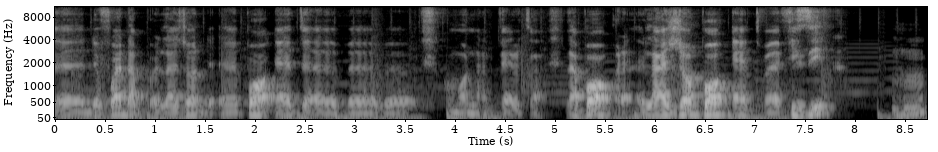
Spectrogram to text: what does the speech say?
euh, des fois, l'argent euh, peut être, euh, comment on appelle ça? L'argent peut être physique, Mhm.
